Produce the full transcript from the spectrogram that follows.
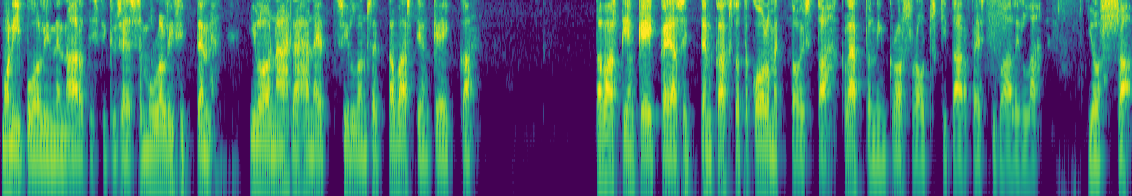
monipuolinen artisti kyseessä. Mulla oli sitten ilo nähdä hänet silloin se Tavastian keikka, Tavastien keikka ja sitten 2013 Claptonin Crossroads Guitar Festivaalilla, jossa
